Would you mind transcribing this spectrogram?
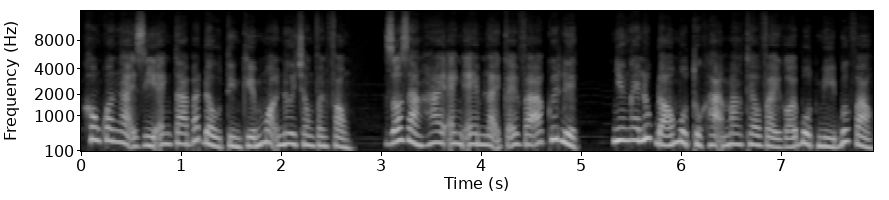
Không quan ngại gì anh ta bắt đầu tìm kiếm mọi nơi trong văn phòng. Rõ ràng hai anh em lại cãi vã quyết liệt, nhưng ngay lúc đó một thuộc hạ mang theo vài gói bột mì bước vào.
